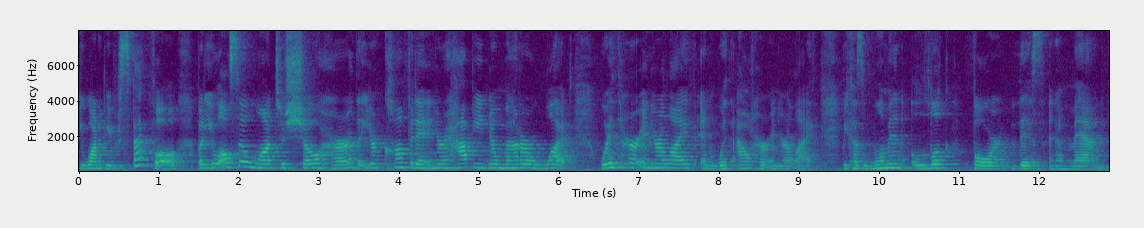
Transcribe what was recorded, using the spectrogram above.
you want to be respectful, but you also want to show her that you're confident and you're happy no matter what with her in your life and without her in your life because women look for this in a man.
